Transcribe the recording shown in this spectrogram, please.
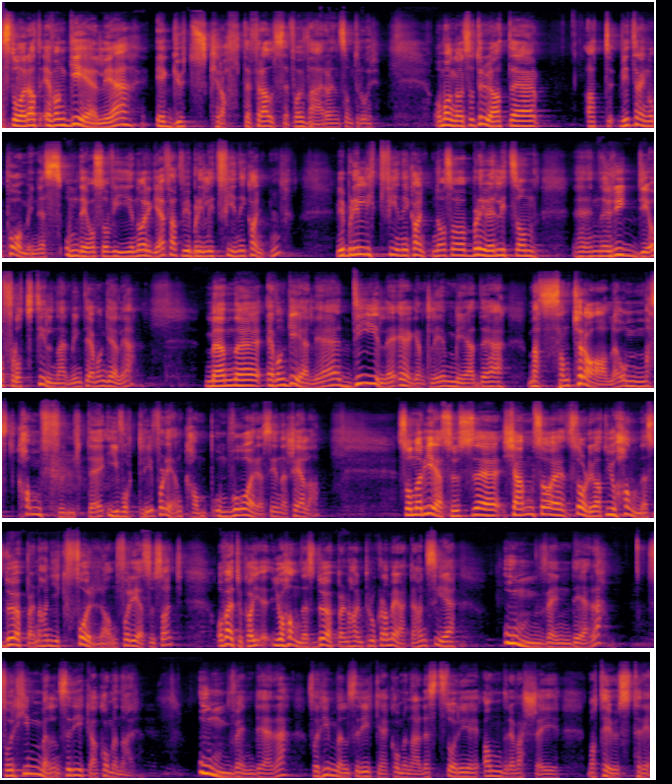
Det står at evangeliet er Guds kraft til frelse for hver og en som tror. Og Mange ganger så tror jeg at, eh, at vi trenger å påminnes om det også, vi i Norge, for at vi blir litt fine i kanten. Vi blir litt fine i kanten, og så blir det litt sånn eh, en ryddig og flott tilnærming til evangeliet. Men eh, evangeliet dealer egentlig med det mest sentrale og mest kampfullte i vårt liv, for det er en kamp om våre sine sjeler. Så når Jesus eh, kommer, så står det jo at Johannes døperen han gikk foran for Jesus. sant? Og vet du hva Johannes døperen han proklamerte? Han sier 'omvend dere, for himmelens rike har kommet nær'. Omvend dere, for himmelens rike er kommet nær. Det står i andre verset i Matteus 3.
